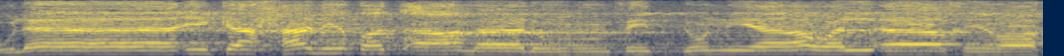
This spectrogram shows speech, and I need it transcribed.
أولئك حبطت أعمالهم في الدنيا والآخرة.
